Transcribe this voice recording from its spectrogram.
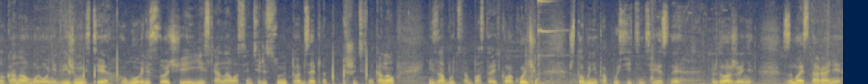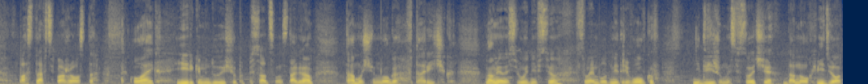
то канал моего недвижимости в городе Сочи. И если она вас интересует, то обязательно подпишитесь на канал. Не забудьте там поставить колокольчик, чтобы не пропустить интересные предложения. За мои старания поставьте, пожалуйста, лайк. И рекомендую еще подписаться в Инстаграм. Там очень много вторичек. Ну а у меня на сегодня все. С вами был Дмитрий Волков. Недвижимость в Сочи. До новых видео.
